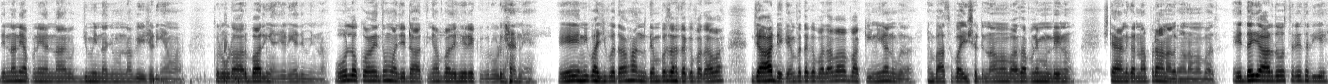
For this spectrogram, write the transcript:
ਜਿਨ੍ਹਾਂ ਨੇ ਆਪਣੇ ਇੰਨਾ ਜ਼ਮੀਨਾਂ ਜਮੂਨਾਂ ਵੇਚ ਛੜੀਆਂ ਵਾ। ਕਰੋੜਾਂ ਅਰਬਾਂ ਦੀਆਂ ਜਿਹੜੀਆਂ ਜ਼ਮੀਨਾਂ। ਉਹ ਲੋਕਾਂ ਨੇ ਧੂਆਂ ਜੇ ਡਾਤੀਆਂ ਪਰ ਫਿਰ 1 ਕਰੋੜ ਕਹਿੰਦੇ ਆ। ਇਹ ਨਹੀਂ ਭਾਜੀ ਪਤਾ, ਸਾਨੂੰ ਤੇ ਅੰਮ੍ਰਿਤਸਰ ਤੱਕ ਪਤਾ ਵਾ, ਜਾਂ ਸਾਡੇ ਕੈਂਪ ਤੱਕ ਪਤਾ ਵਾ, ਬਾਕੀ ਨਹੀਂ ਸਾਨੂੰ ਪਤਾ। ਬਸ ਭਾਈ ਛੱਡਣਾ ਵਾ, ਬਸ ਆਪਣੇ ਮੁੰਡੇ ਨੂੰ ਸਟੈਂਡ ਕਰਨਾ ਪੜਾਣਾ ਲਗਾਉਣਾ ਵਾ ਬਸ। ਇਦਾਂ ਹੀ ਯਾਰ ਦੋਸਤ ਦੇ ਥੜੀਏ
